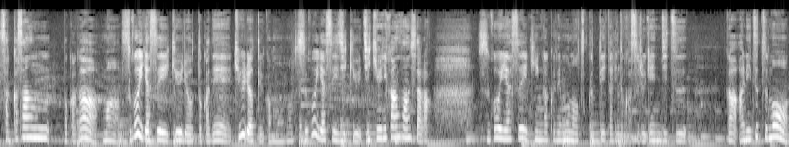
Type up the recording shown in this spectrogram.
作家さんとかがまあすごい安い給料とかで給料っていうかもうほんとすごい安い時給時給に換算したらすごい安い金額で物を作っていたりとかする現実がありつつも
